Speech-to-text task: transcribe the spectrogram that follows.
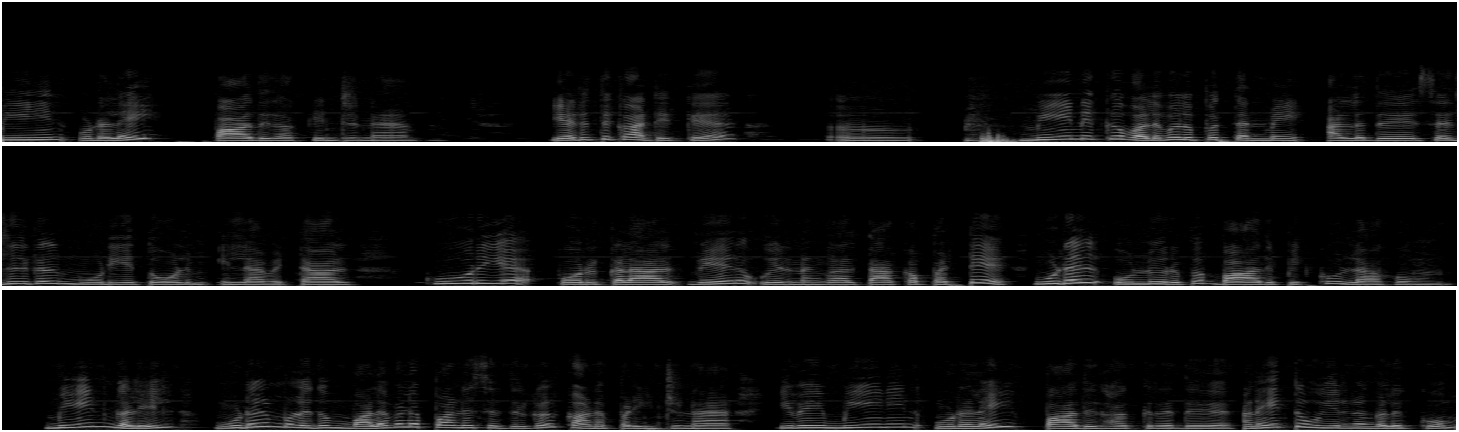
மீனின் உடலை பாதுகாக்கின்றன. எடுத்துக்காட்டிற்கு மீனுக்கு வலுவழுப்புத்தன்மை அல்லது செதில்கள் மூடிய தோலும் இல்லாவிட்டால் கூறிய பொருட்களால் வேறு உயிரினங்களால் தாக்கப்பட்டு உடல் உள்ளுறுப்பு பாதிப்பிற்கு உள்ளாகும். மீன்களில் உடல் முழுதும் வளவளப்பான செதில்கள் காணப்படுகின்றன. இவை மீனின் உடலை பாதுகாக்கிறது. அனைத்து உயிரினங்களுக்கும்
